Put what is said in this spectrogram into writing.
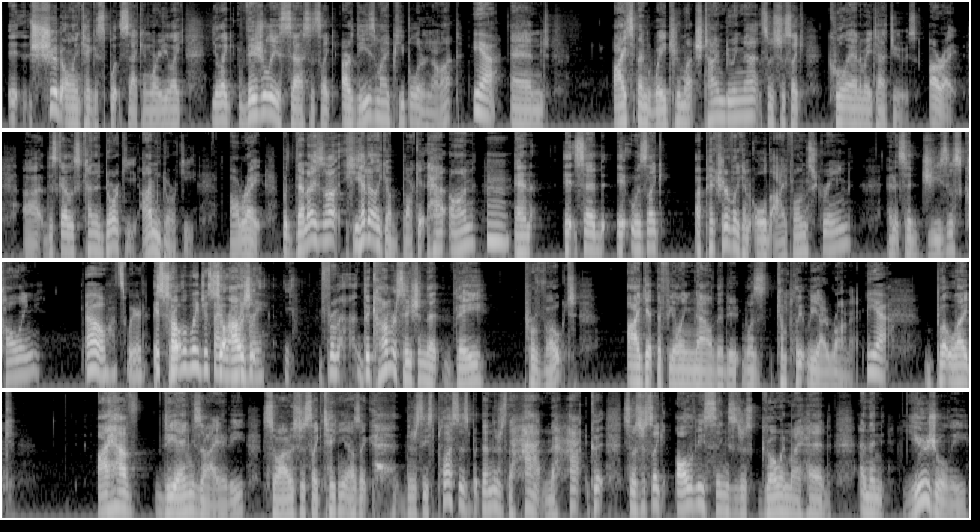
it should only take a split second where you like you like visually assess it's like are these my people or not? yeah. And I spend way too much time doing that, so it's just like cool anime tattoos. All right. Uh, this guy looks kind of dorky. I'm dorky. All right. But then I saw he had like a bucket hat on Mm. and it said it was like a picture of like an old iPhone screen, and it said Jesus calling. Oh, that's weird. It's So- probably just so I was ironically. just, from the conversation that they provoked, I get the feeling now that it was completely ironic. yeah. But like, I have the anxiety, so I was just like taking. I was like, there's these pluses, but then there's the hat, and the hat could. So it's just like all of these things just go in my head, and then usually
